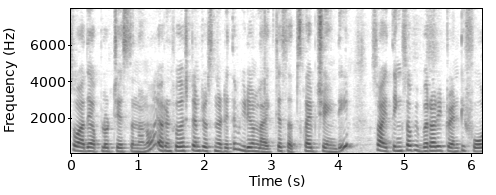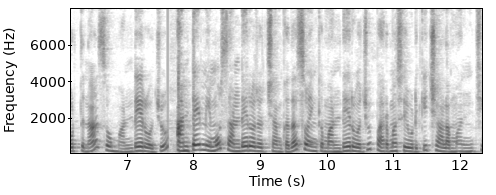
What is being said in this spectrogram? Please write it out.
సో అదే అప్లోడ్ చేస్తున్నాను. ఎవరైనా ఫస్ట్ టైం చూస్తున్నట్టయితే వీడియోని లైక్ చేసి సబ్స్క్రైబ్ చేయండి. So I think so February twenty ఫోర్త్న సో మండే రోజు. అంటే మేము సండే రోజు వచ్చాం కదా. సో ఇంకా మండే రోజు పరమశివుడికి చాలా మంచి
